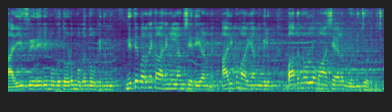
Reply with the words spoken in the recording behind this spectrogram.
ഹരി ശ്രീദേവി മുഖത്തോടും മുഖം നോക്കി നിന്നു. നിത്യ പറഞ്ഞ കാര്യങ്ങളെല്ലാം ശരിയാണെന്ന് ആർക്കും അറിയാമെങ്കിലും ഭദ്രനോടുള്ള വാശി അയാളെ വീണ്ടും ചോദിപ്പിച്ചു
